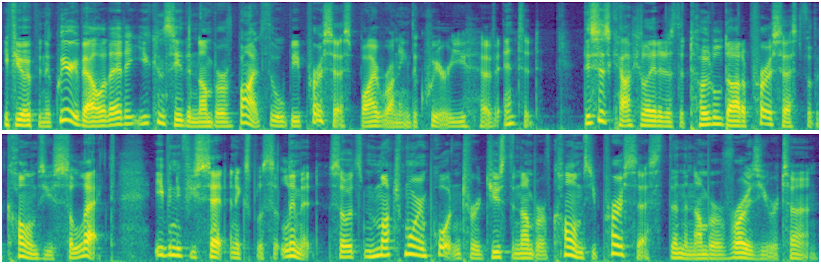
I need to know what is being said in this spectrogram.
If you open the query validator, you can see the number of bytes that will be processed by running the query you have entered. This is calculated as the total data processed for the columns you select, even if you set an explicit limit, so it's much more important to reduce the number of columns you process than the number of rows you return.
